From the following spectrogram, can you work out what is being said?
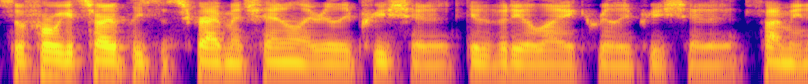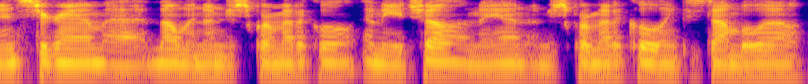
So before we get started, please subscribe my channel. I really appreciate it. Give the video a like, really appreciate it. Find me on Instagram at mehlman underscore medical, M-E-H-L, M-A-N underscore medical. Link is down below.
